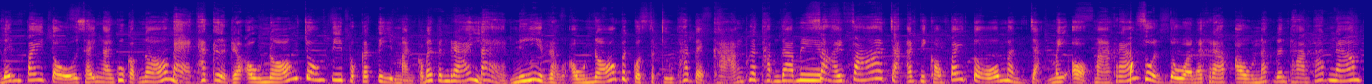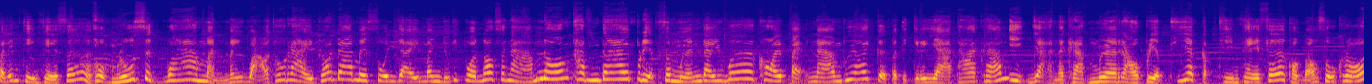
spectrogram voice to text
เล่นไปโตใช้งานคู่กับน้อง แต่ถ้าเกิดเราเอาน้องโจมตีปกติมันก็ไม่เป็นไร แต่นี่เราเอาน้องไปกดสกิลธาตุแบบค้างเพื่อทำดาเมจสายฟ้าจากอันติของไปโตมันจะไม่ออกมาครับ ส่วนตัวนะครับ เอานักเดินทางธาตุน้ำไปเล่นทีมเทเซอร์ ผมรู้สึกว่ามันไม่หวาวเท่าไหร่เพราะดาเมจส่วนใหญ่มันอยู่ที่ตัวนอกสนาม น้องทำได้เปรียบเสมือนไดเวอร์คอยแปะน้ำเพื่อให้เกิดปฏิกิริยาธาตุครับ อีกอย่างนะครับเมื่อเราเปรียบเทียบกับทีมเทเซอร์ของน้องซูโครส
